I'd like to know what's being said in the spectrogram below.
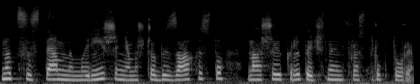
над системними рішеннями щодо захисту нашої критичної інфраструктури.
